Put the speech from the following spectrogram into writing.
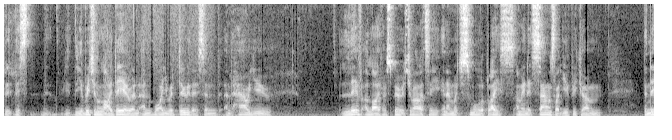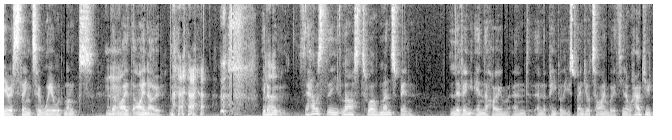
th- this the, the original idea and, and why you would do this and and how you live a life of spirituality in a much smaller place. I mean, it sounds like you've become the nearest thing to wheeled monks that mm. I that I know. you know, so how has the last twelve months been? Living in the home and and the people that you spend your time with. You know, how do you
